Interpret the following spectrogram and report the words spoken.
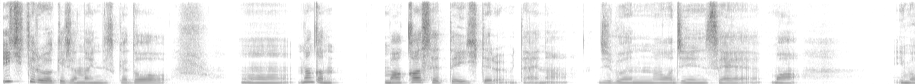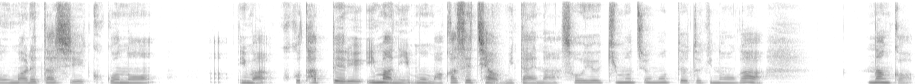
生きてるわけじゃないんですけどうんなんか任せて生きてるみたいな自分の人生まあ今生まれたしここの今ここ立っている今にもう任せちゃうみたいなそういう気持ちを持ってる時の方がなんか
